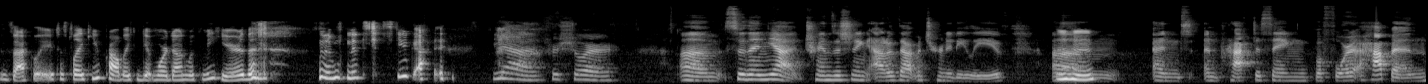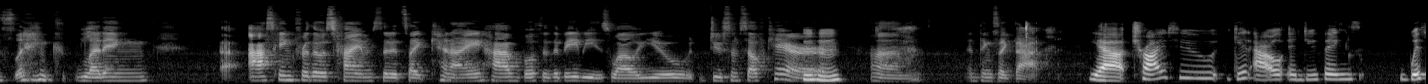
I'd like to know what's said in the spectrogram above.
exactly. Just like you probably could get more done with me here than, than when it's just you guys. Yeah, for sure. Um, so then, yeah, transitioning out of that maternity leave, um, Mhm. and and practicing before it happens, like letting, asking for those times that it's like, can I have both of the babies while you do some self care, Mhm. um, and things like that. Yeah, try to get out and do things with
